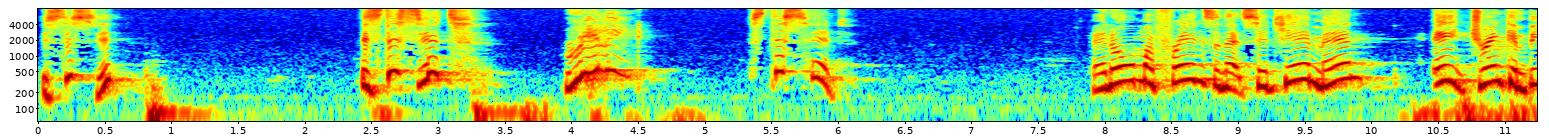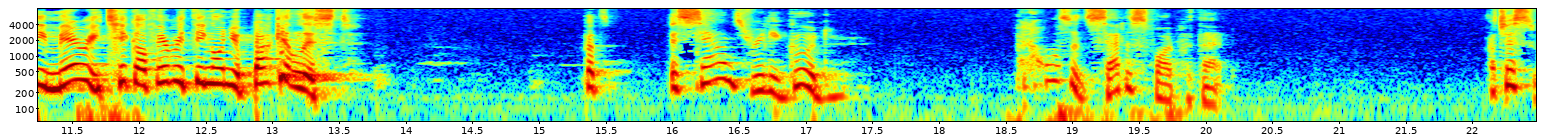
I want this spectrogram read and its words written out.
is this it? Is this it? Really? Is this it? And all my friends and that said, yeah, man, eat, drink, and be merry. Tick off everything on your bucket list. But It sounds really good, but I wasn't satisfied with that. I just,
